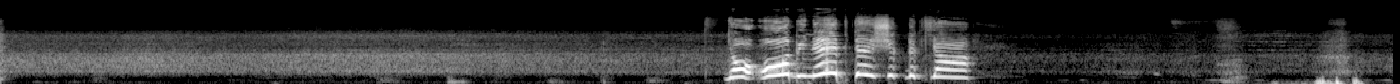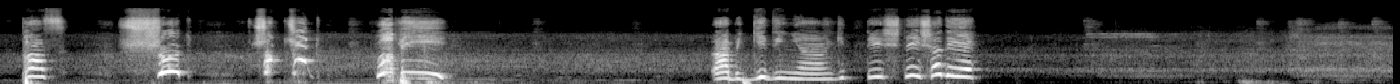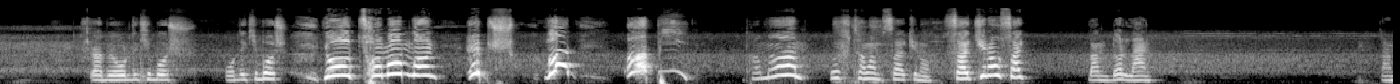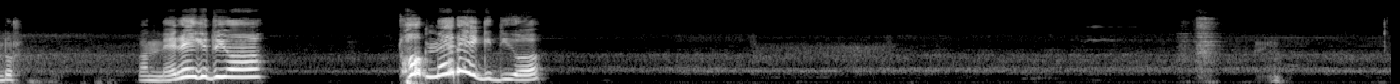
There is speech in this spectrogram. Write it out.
Ya abi ne hep değişiklik ya. Pas. Şut. Şut şut. Abi. Abi gidin ya. Git değiş değiş hadi. Abi oradaki boş. Oradaki boş. Ya tamam lan. Hep şu. Lan. Abi. Tamam. Öf tamam sakin ol. Sakin ol sak. Lan dur lan. Lan dur. Lan nereye gidiyor? Top nereye gidiyor?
